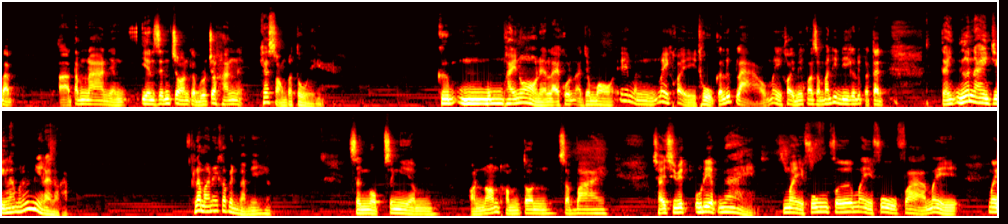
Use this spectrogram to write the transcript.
แบบตำนานอย่างเอียนเซนจอนกับโรเจอร์ฮันเนี่ยแค่ 2 ประตูเองคือมุมภายนอกเนี่ยหลายคนอาจจะมองเอ๊ะมันไม่ค่อยถูกกันหรือเปล่า ไม่ค่อยมีความสัมพันธ์ที่ดีกันหรือเปล่าแต่แต่เนื้อในจริงๆแล้วมันไม่มีอะไรหรอกครับแล้วมาเน่ก็เป็นแบบนี้ครับ สงบสงี่ยม อ่อนน้อมถ่อมตนสบาย ใช้ชีวิตเรียบง่าย ไม่ฟุ้งเฟ้อไม่ฟู่ฟ้าไม่ไม่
